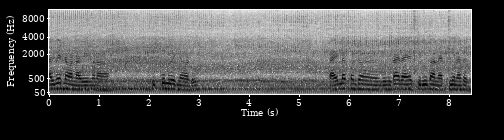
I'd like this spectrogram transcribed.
అవి పెట్టినాం అన్న అవి మన చిక్కులు పెట్టినాం అటు. సైడ్లో కొంచెం గుంటాయి అనేది తిరుగుతాను అట్టిగా అసలు.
